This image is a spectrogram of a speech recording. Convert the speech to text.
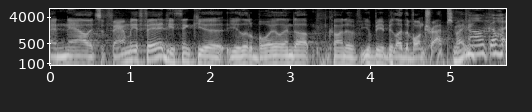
and now it's a family affair. Do you think your your little boy will end up kind of? You'll be a bit like the Von Trapps, maybe. Oh God.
